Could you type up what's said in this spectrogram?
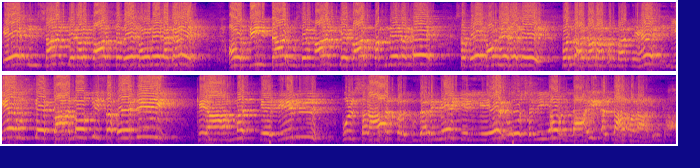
ایک انسان کے گھر بال سفید ہونے لگے اور دیندار مسلمان کے بال پکنے لگے، سفید ہونے لگے، تو اللہ تعالیٰ پل سرحد پر گزرنے کے لیے روشنی اور لائٹ اللہ بنا دے گا۔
